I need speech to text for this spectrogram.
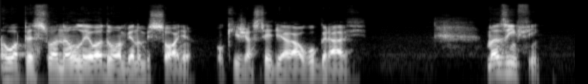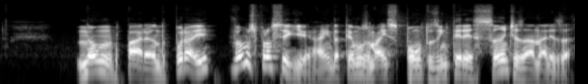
ou a pessoa não leu a Dom Abiano Bissônio, o que já seria algo grave. Mas enfim, não parando por aí, vamos prosseguir. Ainda temos mais pontos interessantes a analisar.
